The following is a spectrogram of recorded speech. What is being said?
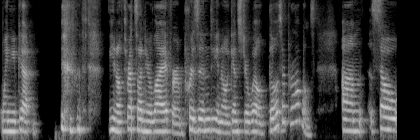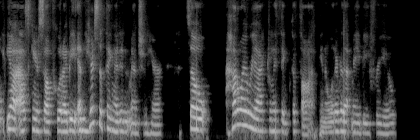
when you get, you know, threats on your life or imprisoned, you know, against your will, those are problems. Um, so, yeah, asking yourself, who would I be? And here's the thing I didn't mention here. So, how do I react when I think the thought, you know, whatever that may be for you?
